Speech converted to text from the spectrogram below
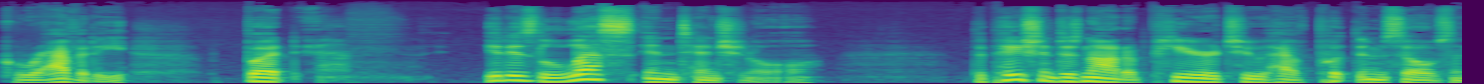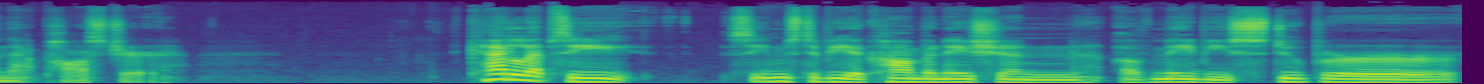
gravity, but it is less intentional. The patient does not appear to have put themselves in that posture. Catalepsy seems to be a combination of maybe stupor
